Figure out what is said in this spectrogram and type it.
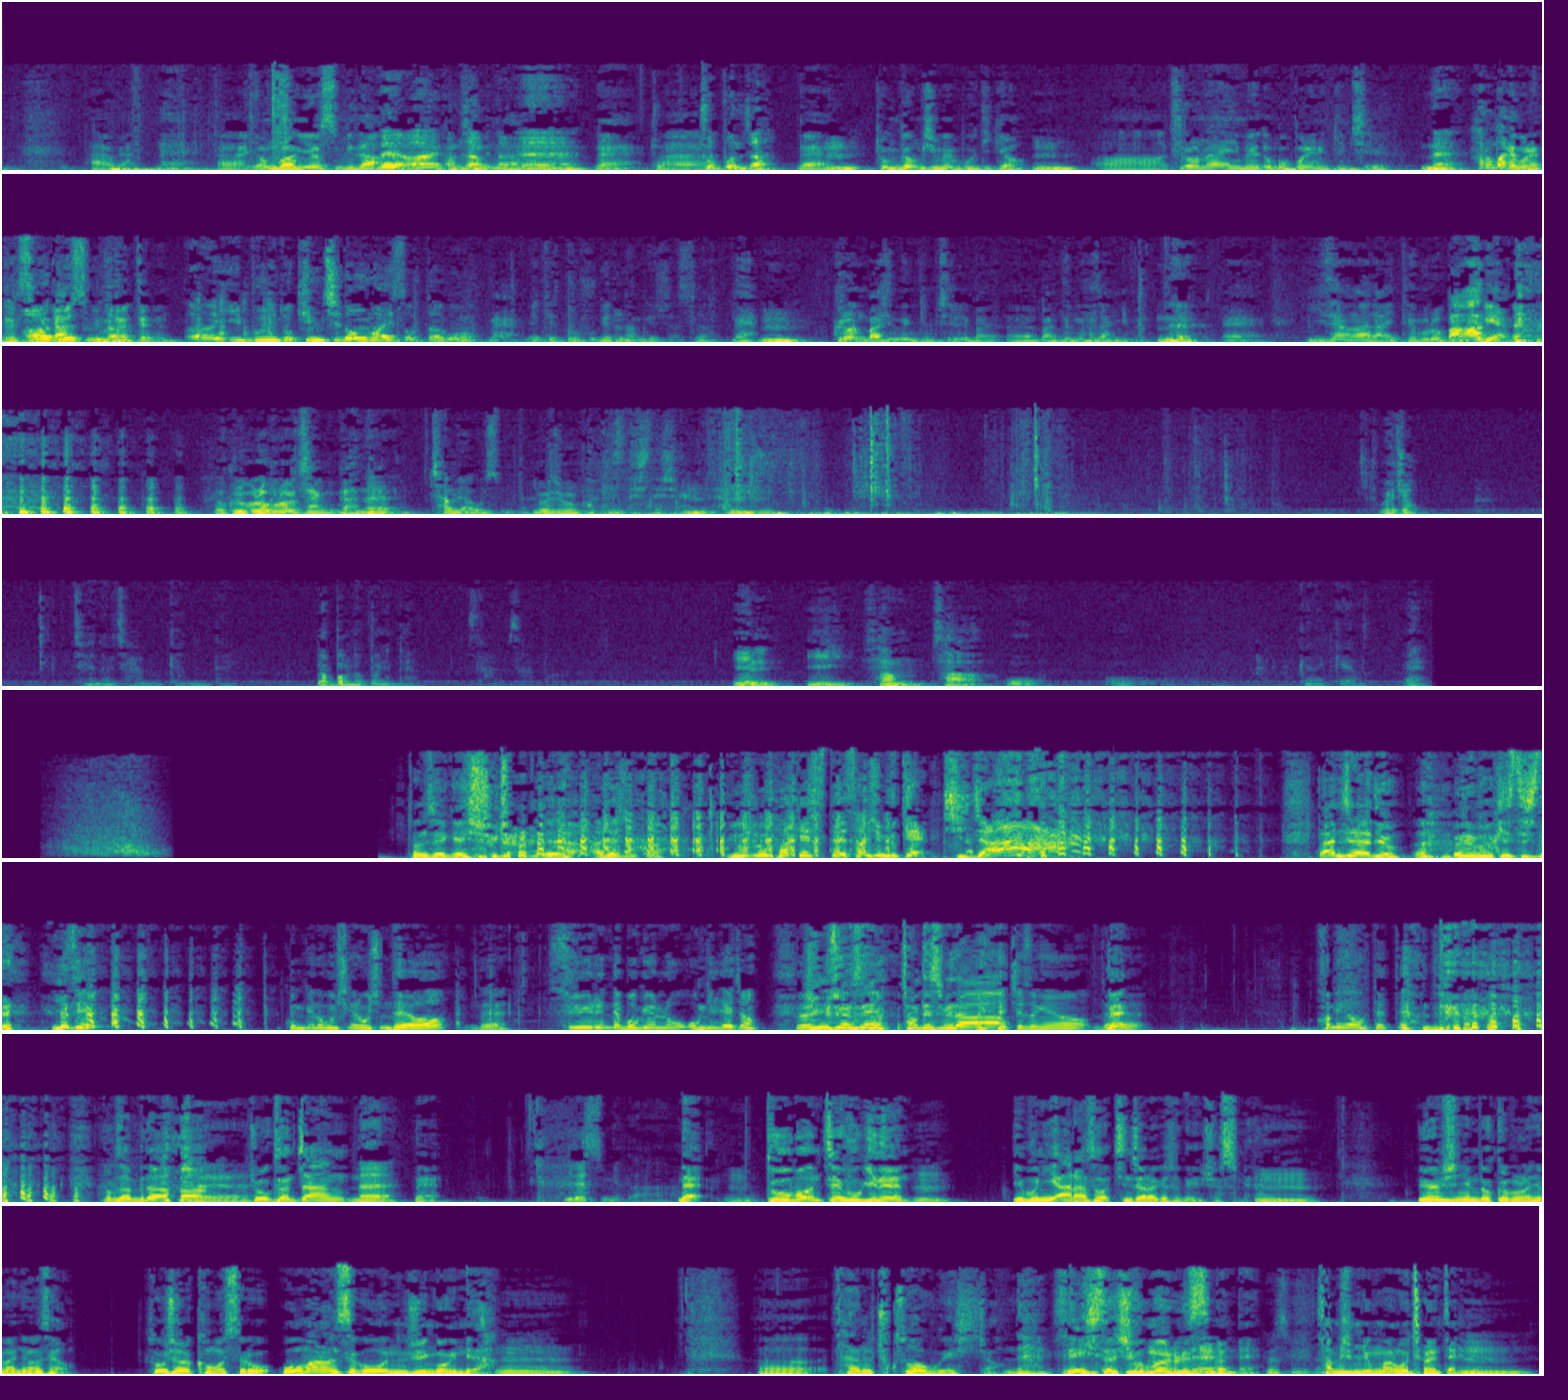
하여간, 네. 아, 영광이었습니다. 네, 아, 감사합니다. 네. 네. 조, 아, 족본자. 네. 음. 존경심에 못 이겨. 음. 아, 트로나임에도 못 보내는 김치를 네. 하루 만에 보내드렸습니다. 아, 그렇습니다. 이분한테는. 아, 이분도 김치 너무 많이 썼다고. 네. 이렇게 또 후기를 남겨주셨어요. 네. 음. 그런 맛있는 김치를 마- 어, 만드는 사장님은 네. 예, 이상한 아이템으로 망하게 하는 어, 글로벌 브로드장 같은 네. 참여하고 있습니다. 요즘은 팟캐스트 시대 음, 시간입니다. 음. 왜죠? 채널 잘못 켰는데. 몇 번 몇 번인데? 3, 4번. 1, 2, 3, 4, 5. 5. 끊을게요. 네. 전 세계 시청자 네, 안녕하십니까. 요즘 팟캐스트 36회 시작! 딴지 라디오 요즘 팟캐스트 시대 인생 공개 녹음 시간에 오시면 돼요. 네. 수요일인데 목요일로 옮길 예정. 끝. 김수현 선생님 잘못했습니다. 네, 죄송해요. 네. 네. 커밍아웃 했대요. 네. 감사합니다. 네. 주옥선 짱. 네. 네. 이랬습니다. 네. 음. 두 번째 후기는 음, 이분이 알아서 친절하게 소개해 주셨습니다. 음, UMC님, 너클볼러님 안녕하세요. social commerce로 5만원 쓰고 온 주인공입니다. 음. 어, 사연을 축소하고 계시죠. 네. 셋이서 15만원을 쓴 네, 건데. 그렇습니다. 36만 5천원짜리를. 음.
